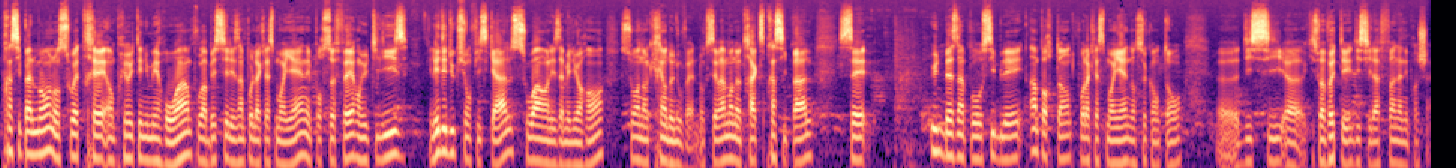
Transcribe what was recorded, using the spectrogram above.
Principalement, on souhaiterait en priorité numéro un pouvoir baisser les impôts de la classe moyenne et pour ce faire, on utilise les déductions fiscales, soit en les améliorant, soit en en créant de nouvelles. Donc c'est vraiment notre axe principal, c'est une baisse d'impôts ciblée importante pour la classe moyenne dans ce canton, euh, d'ici, euh, qui soit votée d'ici la fin de l'année prochaine.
